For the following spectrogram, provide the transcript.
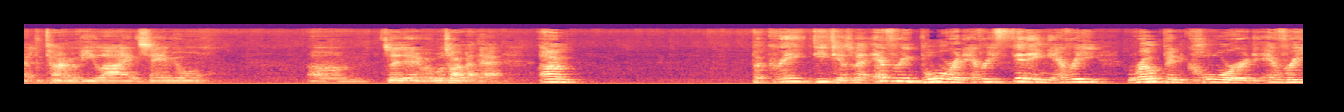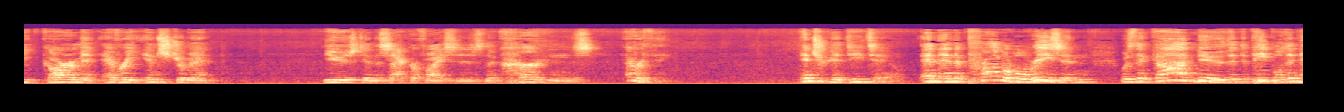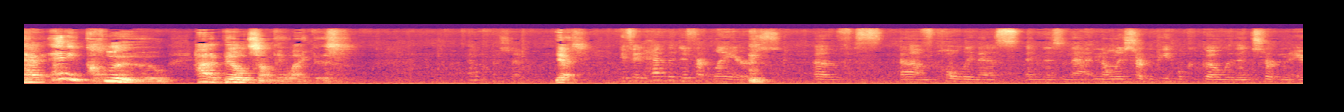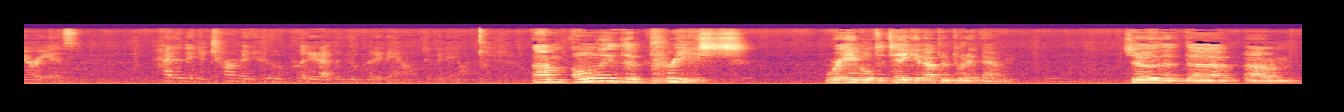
at the time of Eli and Samuel. Um, so anyway, we'll talk about that. Um, but great details about every board, every fitting, every rope and cord, every garment, every instrument used in the sacrifices, the curtains, everything. Intricate detail. And, and the probable reason was that God knew that the people didn't have any clue how to build something like this. I have a question. Yes. If it had the different layers of um, holiness and this and that, and only certain people could go within certain areas, how did they determine who put it up and who put it down, took it down? Um, only the priests were able to take it up and put it down. So the the um,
